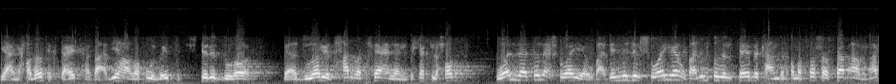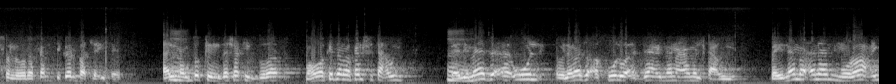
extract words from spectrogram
يعني حضرتك ساعتها بعديها على طول بقيت تشتري الدولار. بقى الدولار يتحرك فعلا بشكل حر؟ ولا طلع شوية وبعدين نزل شوية وبعدين فضل ثابت عند 15 7 من 10 لو رسمت curve هتلاقيه ثابت. هل منطقي إن ده شكل الدولار؟ ما هو كده ما كانش تعويم فلماذا أقول ولماذا أقول وأدعي إن أنا عامل تعويم؟ بينما أنا مراعي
